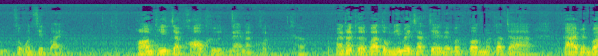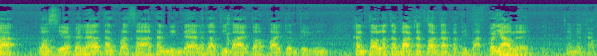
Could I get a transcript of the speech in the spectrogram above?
ำสงวนสิทธิ์ไว้ พร้อมที่จะขอเอาคืนในอนาคตครับเพราะฉะนั้นถ้าเกิดว่าตรงนี้ไม่ชัดเจนในเบื้องต้นมันก็จะกลายเป็นว่าเราเสียไปแล้วทั้งปราสาททั้งดินแดนแล้วก็อธิบายต่อไปจนถึงขั้นตอนรัฐบาลขั้นตอนการปฏิบัติก็ยาวเลย ใช่ไหมครับ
